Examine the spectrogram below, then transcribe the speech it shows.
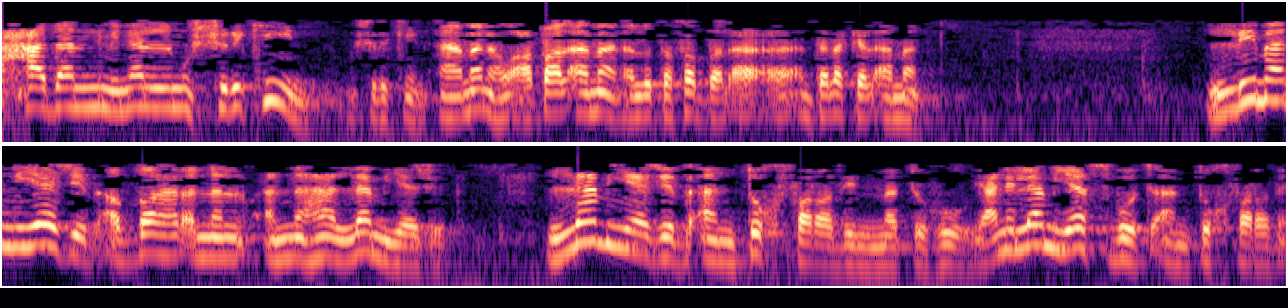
أحدا من المشركين مشركين آمنه أعطاه الأمان قال له تفضل أنت لك الأمان. لمن يجب الظاهر أن أنها لم يجب. لم يجب أن تغفر ذمته. يعني لم يثبت أن تغفر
